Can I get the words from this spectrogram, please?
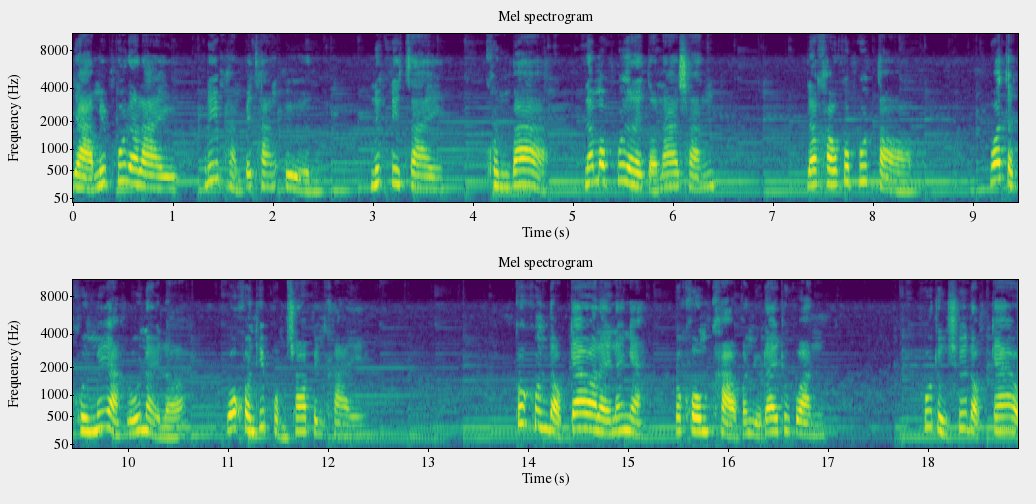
หยาไม่พูดอะไร รีบหันไปทางอื่น นึกในใจ คนบ้า แล้วมาพูดอะไรต่อหน้าฉัน แล้วเขาก็พูดต่อ ว่าแต่คุณไม่อยากรู้หน่อยเหรอ ว่าคนที่ผมชอบเป็นใคร ก็คุณดอกแก้วอะไรนั่นไง ประโคมข่าวกันอยู่ได้ทุกวัน พูดถึงชื่อดอกแก้ว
